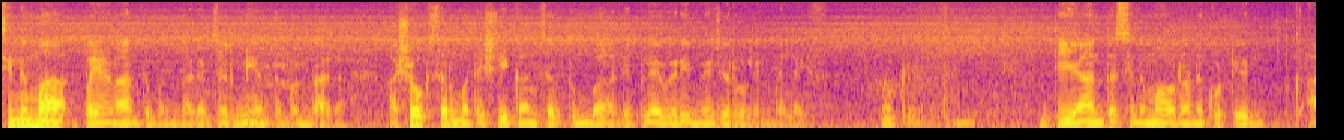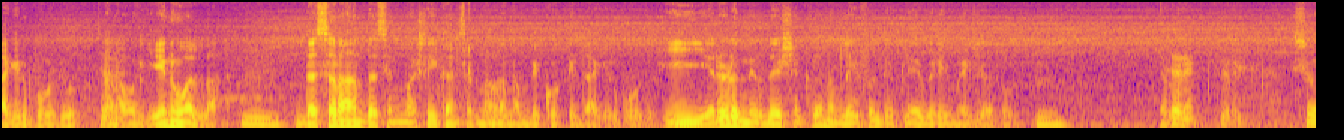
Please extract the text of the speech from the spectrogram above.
ಸಿನಿಮಾ ಪಯಣ ಅಂತ ಬಂದಾಗ ಜರ್ನಿ ಅಂತ ಬಂದಾಗ ಅಶೋಕ್ ಸರ್ ಮತ್ತು ಶ್ರೀಕಾಂತ್ ಸರ್ ತುಂಬ they play very major role in my life okay Dia ಅಂತ ಸಿನಿಮಾ ಅವರನ್ನು ಕೊಟ್ಟಿದ್ದು ಆಗಿರ್ಬೋದು. ನಾನು ಅವಾಗ ಏನೂ ಅಲ್ಲ. ದಸರಾ ಅಂತ ಸಿನಿಮಾ ಶ್ರೀಕಾಂತ್ ಸರ್ ನನ್ನ ನಂಬಿ ಕೊಟ್ಟಿದ್ದಾಗಿರ್ಬೋದು. ಈ ಎರಡು ನಿರ್ದೇಶಕರು ನನ್ನ ಲೈಫಲ್ಲಿ they play very major role so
